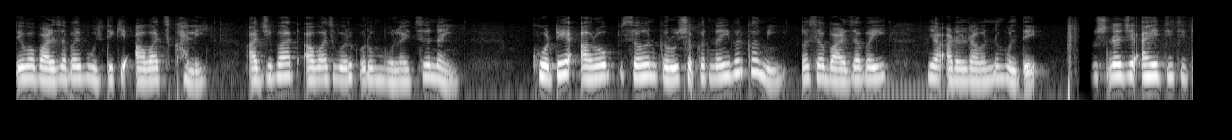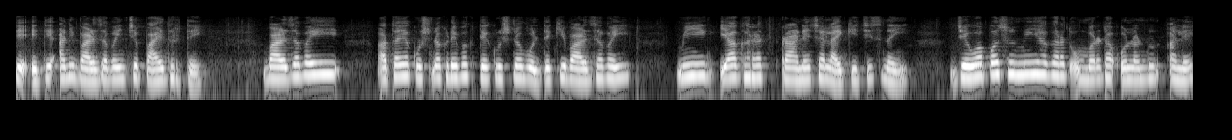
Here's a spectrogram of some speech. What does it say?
तेव्हा बाळजाबाई बोलते की आवाज खाली. अजिबात आवाज वर करून बोलायचं नाही. खोटे आरोप सहन करू शकत नाही बरं का मी असं बाळजाबाई या आडलरावांना बोलते. कृष्णा जी आहे ती तिथे येते आणि बाळजाबाईंचे पाय धरते. बाळजाबाई आता या कृष्णाकडे बघते. कृष्ण बोलते की बाळजाबाई मी या घरात राहण्याच्या लायकीचीच नाही. जेव्हापासून मी ह्या घरात उंबरठा ओलांडून आले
